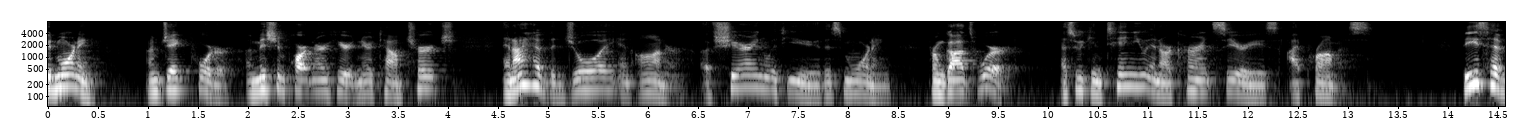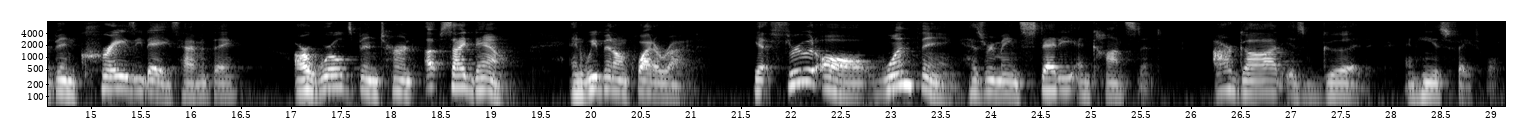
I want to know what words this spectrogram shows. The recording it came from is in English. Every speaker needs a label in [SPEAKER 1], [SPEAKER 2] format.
[SPEAKER 1] Good morning. I'm Jake Porter, a mission partner here at Neartown Church, and I have the joy and honor of sharing with you this morning from God's Word as we continue in our current series, I Promise. These have been crazy days, haven't they? Our world's been turned upside down, and we've been on quite a ride. Yet through it all, one thing has remained steady and constant our God is good, and He is faithful.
